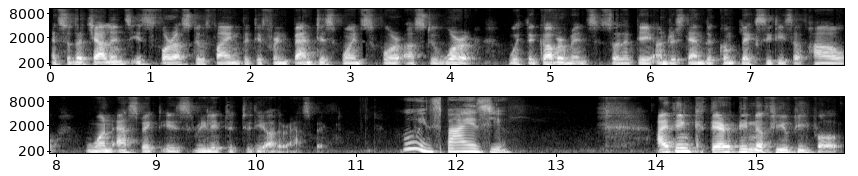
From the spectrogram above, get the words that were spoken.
And so the challenge is for us to find the different vantage points for us to work with the governments so that they understand the complexities of how one aspect is related to the other aspect who inspires you? I think there have been a few people.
